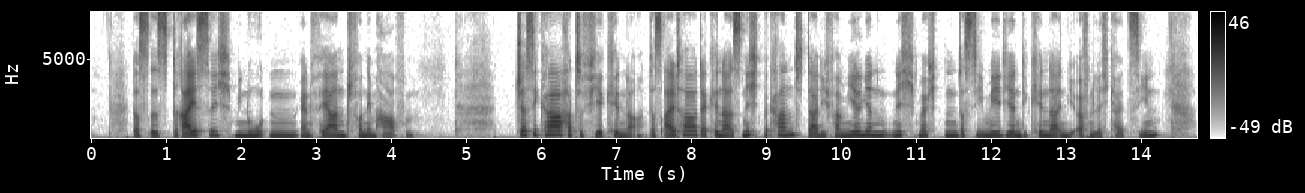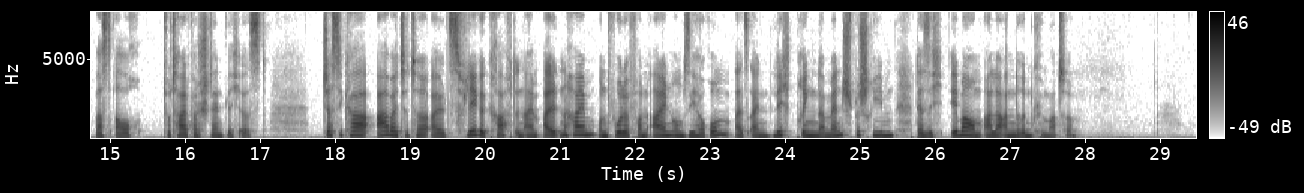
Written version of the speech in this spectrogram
Das ist 30 Minuten entfernt von dem Hafen. Jessica hatte vier Kinder. Das Alter der Kinder ist nicht bekannt, da die Familien nicht möchten, dass die Medien die Kinder in die Öffentlichkeit ziehen, was auch total verständlich ist. Jessica arbeitete als Pflegekraft in einem Altenheim und wurde von allen um sie herum als ein lichtbringender Mensch beschrieben, der sich immer um alle anderen kümmerte.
